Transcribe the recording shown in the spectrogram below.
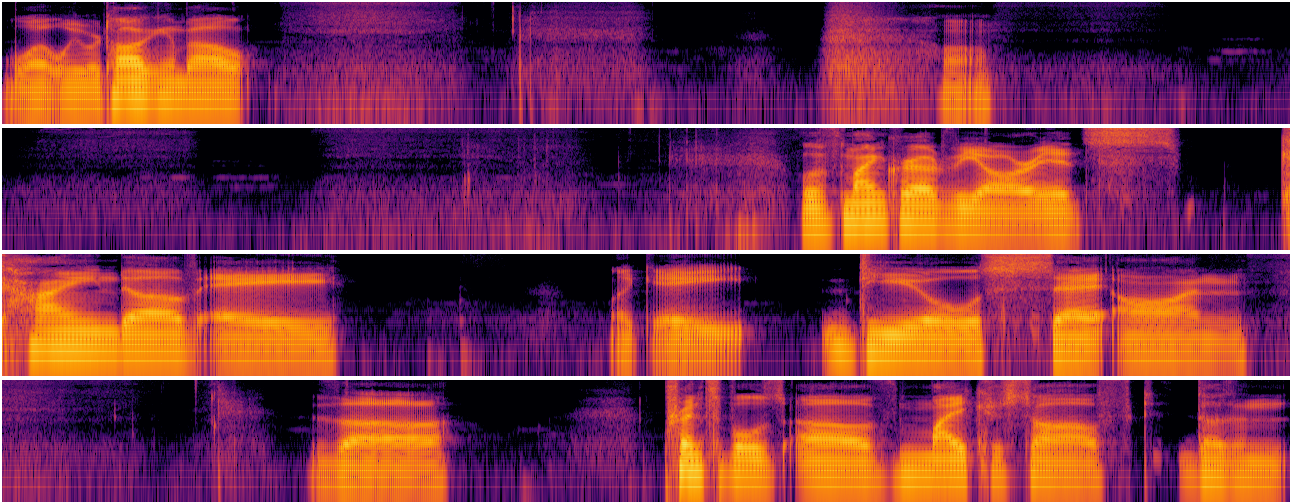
what we were talking about. Huh. With Minecraft VR, it's kind of a like a deal set on the principles of Microsoft doesn't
